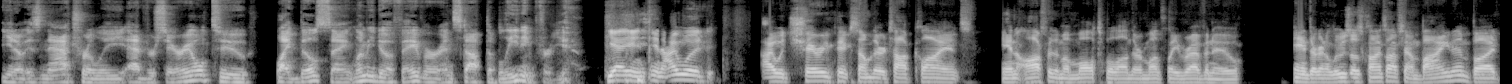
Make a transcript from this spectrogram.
you know is naturally adversarial to like bill's saying let me do a favor and stop the bleeding for you. Yeah and, and i would i would cherry pick some of their top clients and offer them a multiple on their monthly revenue and they're going to lose those clients. Obviously i'm buying them but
